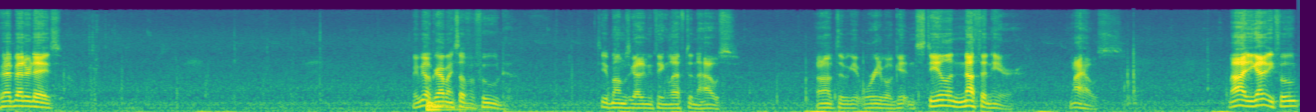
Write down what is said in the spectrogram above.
I've had better days. Maybe I'll grab myself a food. See if Mom's got anything left in the house. I don't have to get worried about getting stealing nothing here. My house. Ma, you got any food?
